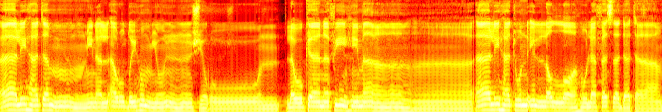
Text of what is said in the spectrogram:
آلهة من الأرض هم ينشرون. لو كان فيهما آلهة إلا الله لفسدتا.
